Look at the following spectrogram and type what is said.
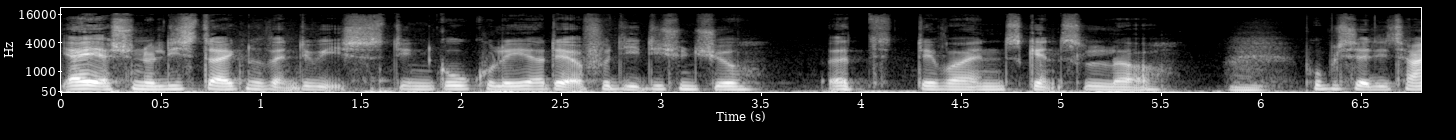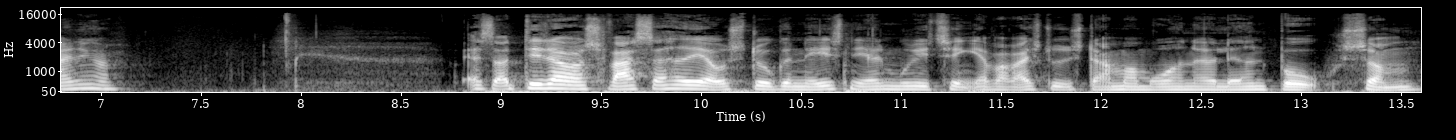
Ja, ja, journalister er ikke nødvendigvis dine gode kolleger der, fordi de synes jo, at det var en skændsel at mm. publicere de tegninger. Altså, det der også var, så havde jeg jo stukket næsen i alle mulige ting. Jeg var rejst ud i stammeområderne og lavet en bog, som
